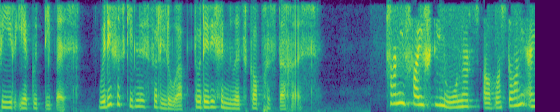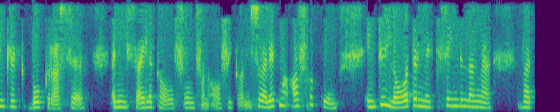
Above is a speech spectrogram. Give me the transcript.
4 ekotipes. Hoe die geskiedenis verloop tot dit die genootskap gestig is van die 1500s af was daar nie eintlik bokrasse in die suidelike halfrond van Afrika nie. So hulle het maar afgekom en toe later met sendelinge wat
